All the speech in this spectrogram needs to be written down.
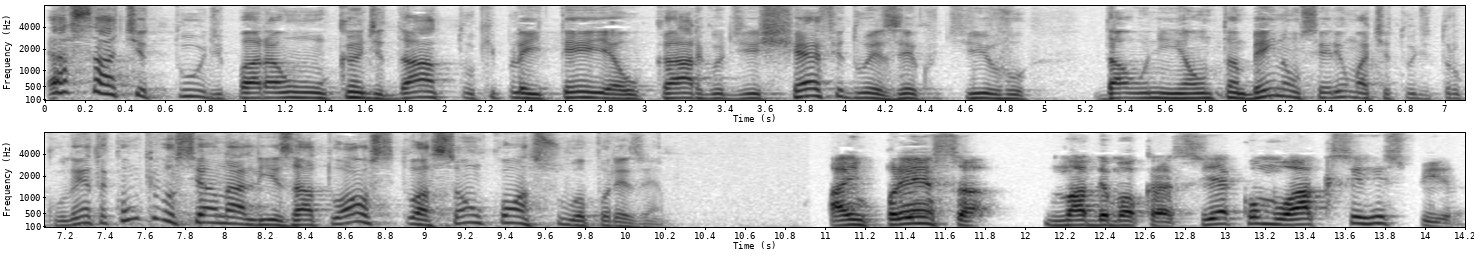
Essa atitude para um candidato que pleiteia o cargo de chefe do executivo da União também não seria uma atitude truculenta? Como que você analisa a atual situação com a sua, por exemplo? A imprensa na democracia é como o ar que se respira.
